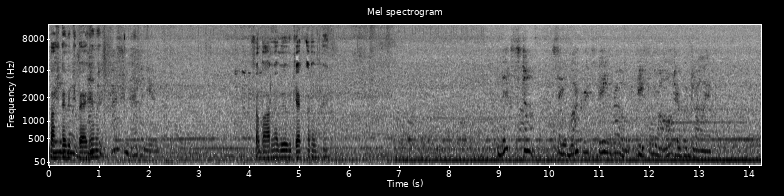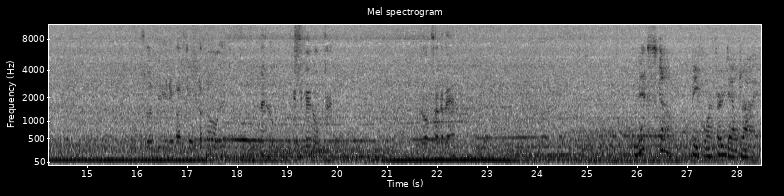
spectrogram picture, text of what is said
ਬੱਸ ਦੇ ਵਿੱਚ ਬਹਿ ਗਿਆ ਮੈਂ ਸੋ ਬਾਹਰਲਾ ਵੀ ਵੀ ਚੈੱਕ ਕਰੋ ਫਿਰ Next stop, St. Margaret's Bay Road before Alderwood Drive. ਸੋ ਅਸੀਂ ਜੇ ਬੱਸ ਚ ਉਤਰਨਾ ਹੋਵੇ ਤਾਂ ਲੋਕ ਕਿਸ ਕੇ ਰੋਕ ਸਕਦੇ ਰੋਕ ਸਕਦੇ ਹਾਂ Next stop, before Ferndale Drive.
